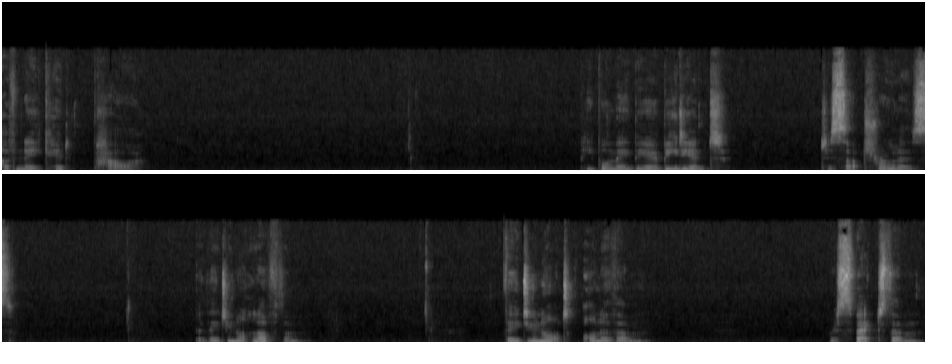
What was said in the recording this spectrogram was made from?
of naked power. People may be obedient to such rulers, but they do not love them. They do not honour them, respect them,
